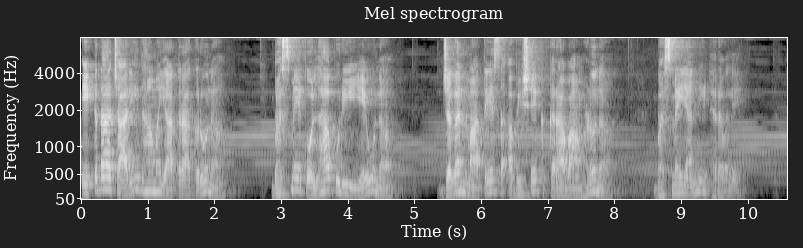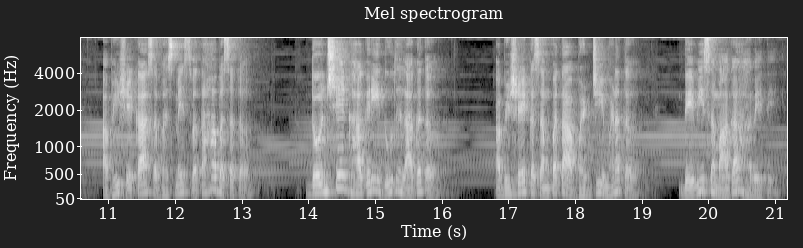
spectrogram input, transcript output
एकदा चारीधाम यात्रा करून भस्मे कोल्हापुरी येऊन जगन्मातेस अभिषेक करावा म्हणून भस्मे यांनी ठरवले. अभिषेकास भस्मे स्वतः बसत. दोनशे घागरी दूध लागत. अभिषेक संपता भटजी म्हणत देवीस मागा हवे ते.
